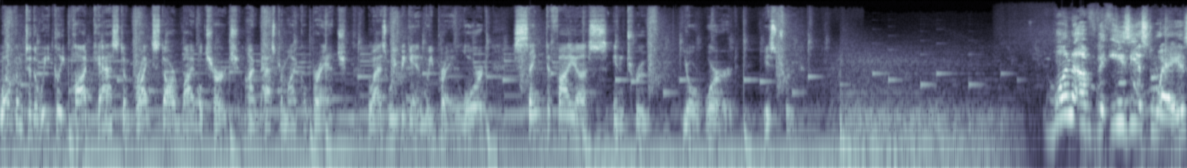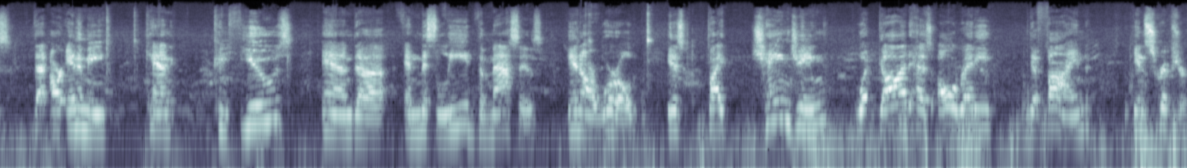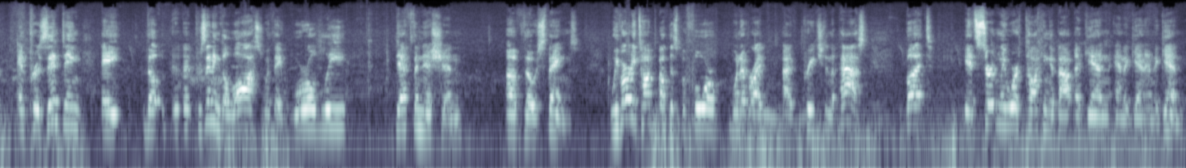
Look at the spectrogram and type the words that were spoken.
Welcome to the weekly podcast of Bright Star Bible Church. I'm Pastor Michael Branch. As we begin, we pray, Lord, sanctify us in truth. Your word is truth. One of the easiest ways that our enemy can confuse and uh, and mislead the masses in our world is by changing what God has already defined in Scripture and presenting a the uh, presenting the lost with a worldly definition of those things. We've already talked about this before whenever I, I've preached in the past, but it's certainly worth talking about again and again and again.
